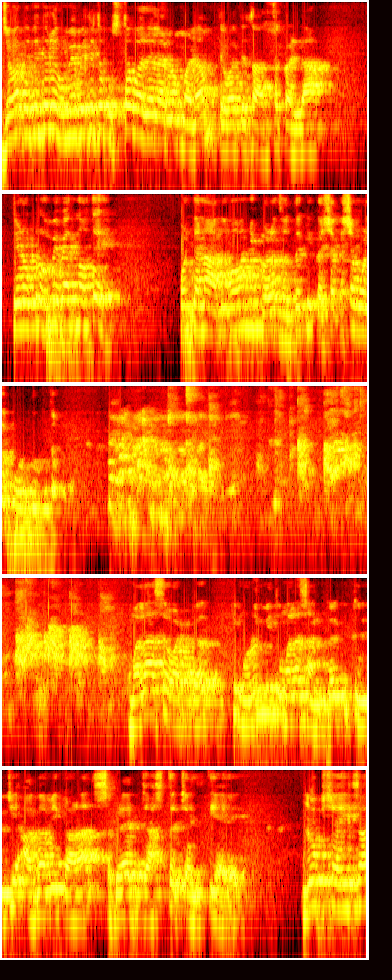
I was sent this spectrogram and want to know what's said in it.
जेव्हा कधीतरी होमिओपॅथीचं पुस्तक वाजायला लागलो मॅडम तेव्हा त्याचा अर्थ कळला. ते डॉक्टर होमिओपॅथ नव्हते पण त्यांना अनुभवाने कळत होतं की कशा कशामुळे पोट दुखत. मला असं वाटतं की म्हणून मी तुम्हाला सांगतोय की तुमची आगामी काळात सगळ्यात जास्त चलती आहे लोकशाहीचा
